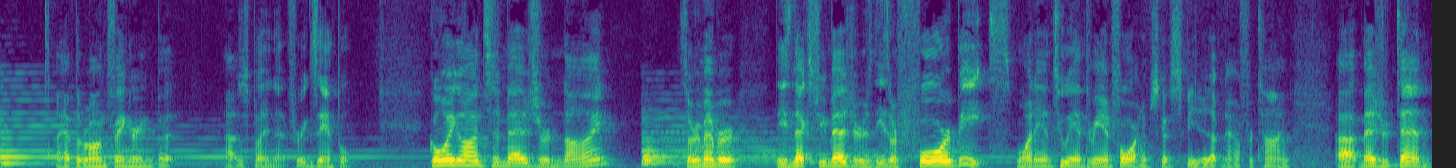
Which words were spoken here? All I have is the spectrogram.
I have the wrong fingering, but I was playing that for example. Going on to measure nine. So remember, these next few measures, these are four beats one and two and three and four. And I'm just going to speed it up now for time. Uh, measure 10,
